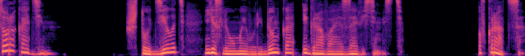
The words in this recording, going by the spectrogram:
41. Что делать, если у моего ребенка игровая зависимость? Вкратце.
